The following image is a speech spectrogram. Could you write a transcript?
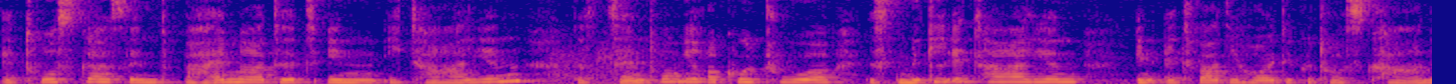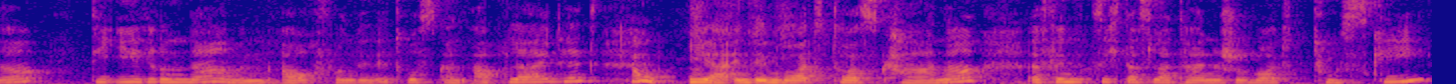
Etrusker sind beheimatet in Italien. Das Zentrum ihrer Kultur ist Mittelitalien, in etwa die heutige Toskana die ihren Namen auch von den Etruskern ableitet. Oh. Ja, in dem Wort Toskana äh, findet sich das lateinische Wort Tusci,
